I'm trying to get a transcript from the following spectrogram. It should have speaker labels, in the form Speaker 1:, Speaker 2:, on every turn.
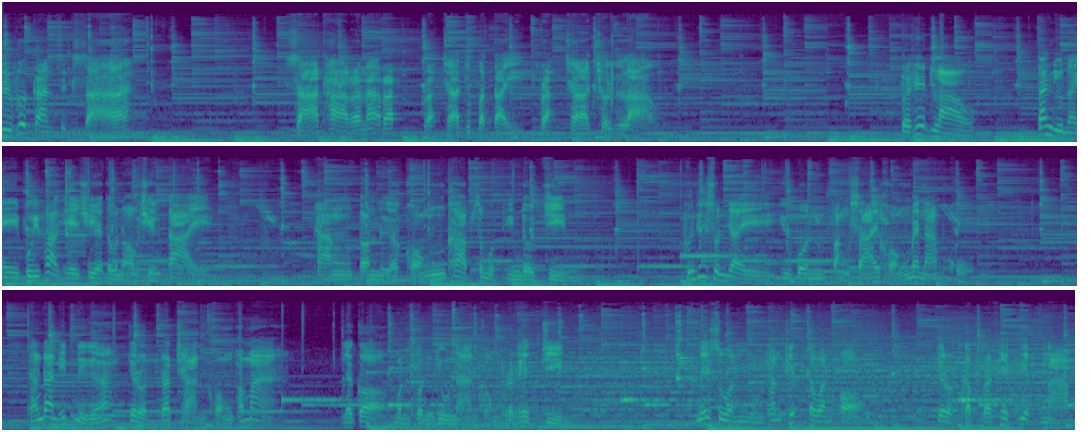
Speaker 1: สื่อเพื่อการศึกษา สาธารณรัฐประชาธิปไตยประชาชนลาว ประเทศลาวตั้งอยู่ในภูมิภาคเอเชียตะวันออกเฉียงใต้ ทางตอนเหนือของคาบสมุทรอินโดจีน พื้นที่ส่วนใหญ่อยู่บนฝั่งซ้ายของแม่น้ำโขงทางด้านทิศเหนือจรดรัชฉานของพม่า และก็มณฑลยูนานของประเทศจีน ในส่วนทางทิศตะวันออกจรดกับประเทศเวียดนาม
